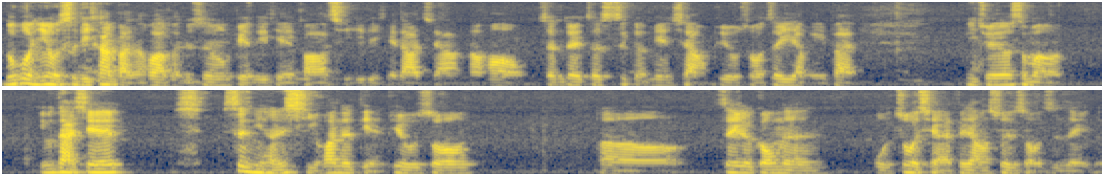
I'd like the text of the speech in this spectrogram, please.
如果你有实体看板的话，可能就是用便利贴发起一笔给大家，然后针对这四个面向，比如说这一两礼拜，你觉得有什么？有哪些是是你很喜欢的点？譬如说，呃，这个功能我做起来非常顺手之类的。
